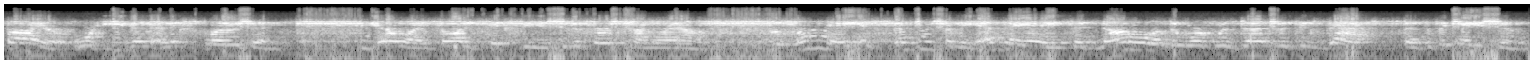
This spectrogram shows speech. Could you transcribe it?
fire, or even an explosion. The airline thought it fixed the issue the first time around. But Monday, inspectors from the FAA said not all of the work was done to its exact specifications.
